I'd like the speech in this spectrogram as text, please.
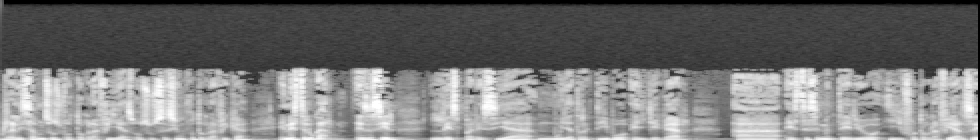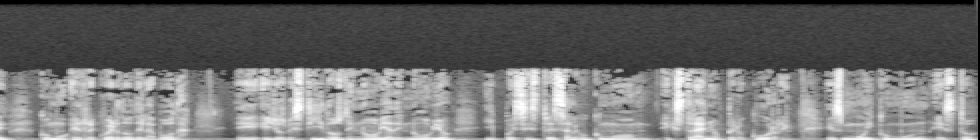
realizaban sus fotografías o su sesión fotográfica en este lugar. Es decir, les parecía muy atractivo el llegar a este cementerio y fotografiarse como el recuerdo de la boda. Eh, ellos vestidos de novia, de novio, y pues esto es algo como extraño, pero ocurre. Es muy común esto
